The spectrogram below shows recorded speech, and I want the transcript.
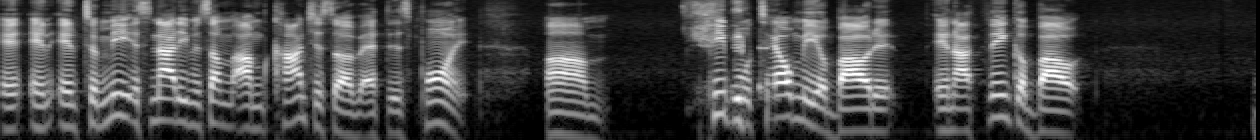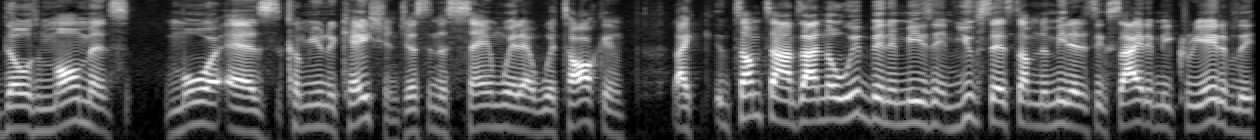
and, and, and to me, it's not even something I'm conscious of at this point. Um, people tell me about it, and I think about those moments more as communication, just in the same way that we're talking like sometimes I know we've been in meetings and you've said something to me that has excited me creatively,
